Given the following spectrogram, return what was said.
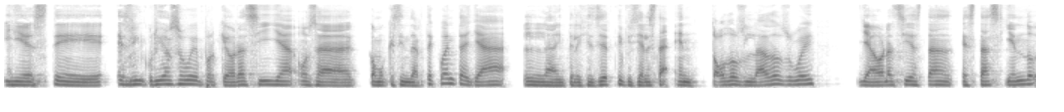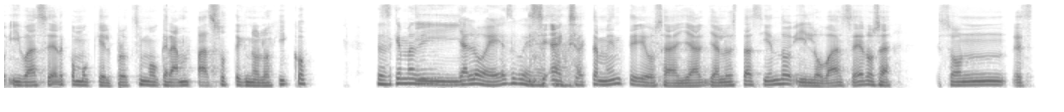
Y este es bien curioso, güey, porque ahora sí ya, o sea, como que sin darte cuenta, ya la inteligencia artificial está en todos lados, güey. Y ahora sí está, está haciendo y va a ser como que el próximo gran paso tecnológico. Pues es que más Y- bien ya lo es, güey. o Sí, sea, exactamente, o sea, ya, ya lo está haciendo y lo va a hacer, o sea, son, es-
